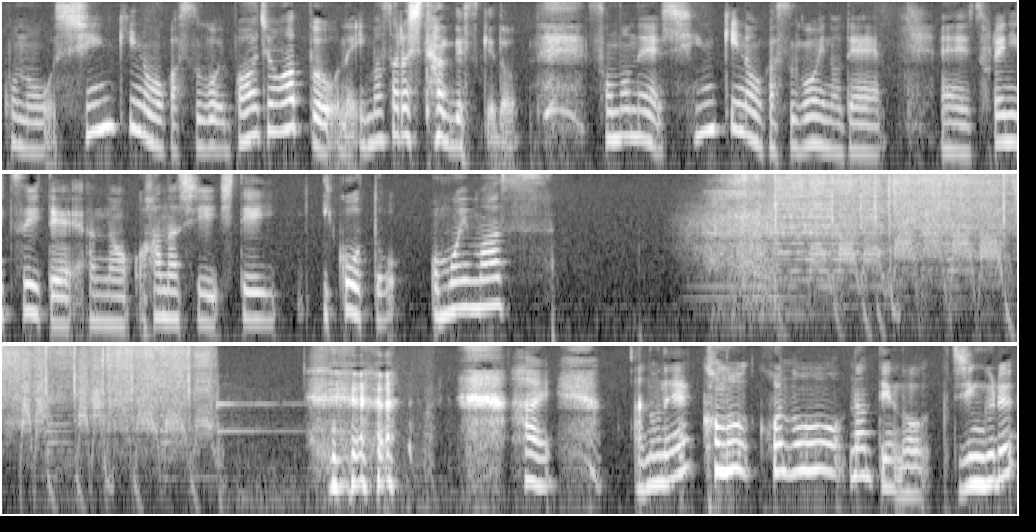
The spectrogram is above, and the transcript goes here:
この新機能がすごいバージョンアップをね今更したんですけど そのね新機能がすごいので、えー、それについてあのお話ししていこうと思います。はいあのねこのこの何て言うの？ジングル？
